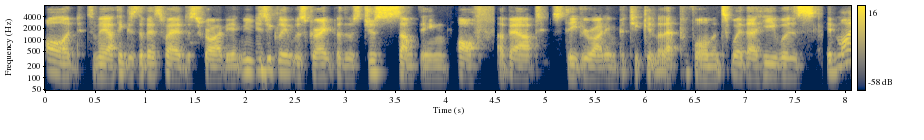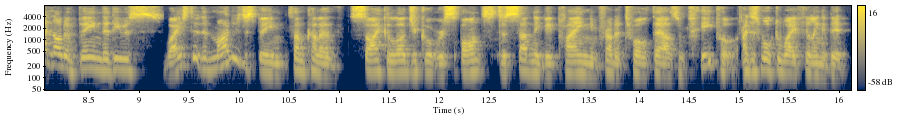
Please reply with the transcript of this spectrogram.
odd to me, I think is the best way to describe it. Musically, it was great, but there was just something off about Stevie Wright in particular, that performance, whether he was, it might not have been that he was wasted, it might have just been some kind of psychological response to suddenly be playing in front of 12,000 people. I just walked away feeling a bit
